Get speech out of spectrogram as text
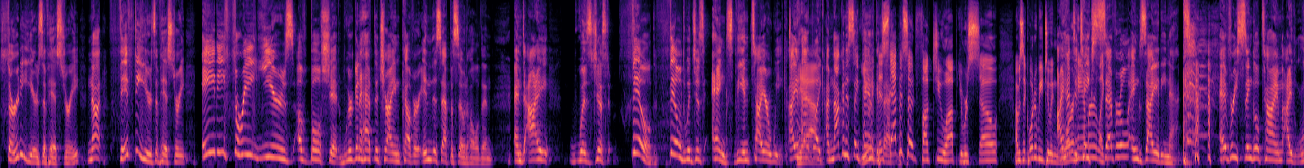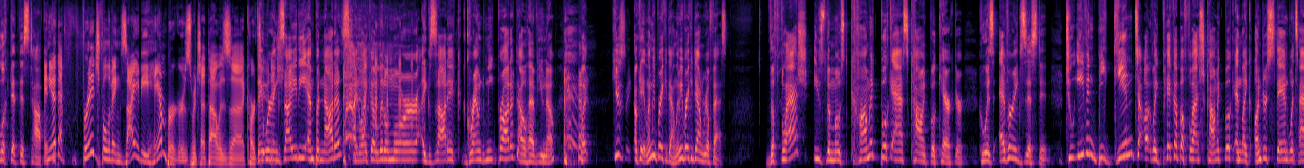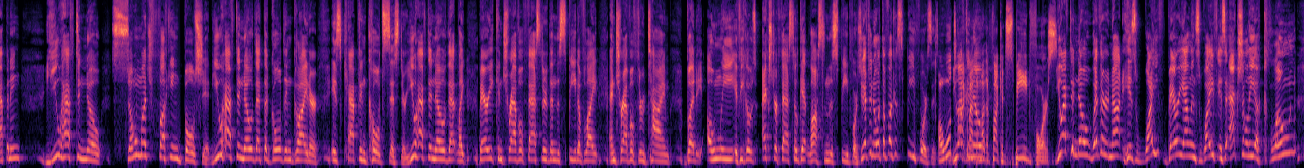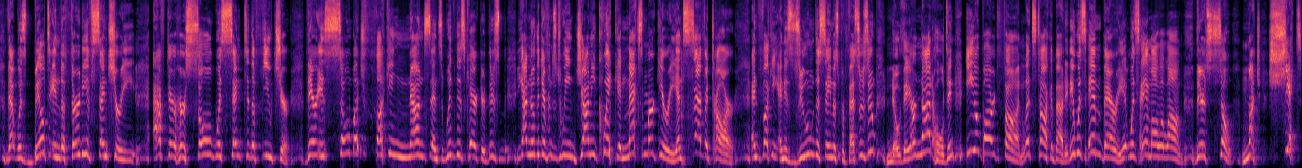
30 years of history, not 50 years of history, 83 years of bullshit we're going to have to try and cover in this episode, Holden. And I was just filled, filled with just angst the entire week. I Yeah. had like, I'm not going to say You, panic this attack. This episode fucked you up. You were so. I was like, what are we doing? I had to Warhammer? take like, several anxiety naps every single time I looked at this topic. And you had that fridge full of anxiety hamburgers, which I thought was uh, cartoonish. They were anxiety empanadas. I like a little more exotic ground meat product, I'll have you know. But here's okay, let me break it down. Let me break it down real fast. The Flash is the most comic book ass comic book character who has ever existed. To even begin to uh, like pick up a Flash comic book and like understand what's happening, you have to know so much fucking bullshit. You have to know that the Golden Glider is Captain Cold's sister. You have to know that like Barry can travel faster than the speed of light and travel through time, but only if he goes extra fast, he'll get lost in the Speed Force. You have to know what the fuck a Speed Force is. Oh, we'll you talk have to about know, the motherfucking Speed Force. you have to know whether or not his wife, Barry Allen's wife, is actually a clone that was built in the 30th century after her soul was sent to the future. There is so much fucking nonsense with this character. There's you gotta know the difference between Johnny Quick and Max Mercury and Savitar and fucking and is Zoom the same as Professor Zoom? No, they are not, Holden. Eobard Thawne. Let's talk about it. It was him, Barry. It was him all along. There's so much shit.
